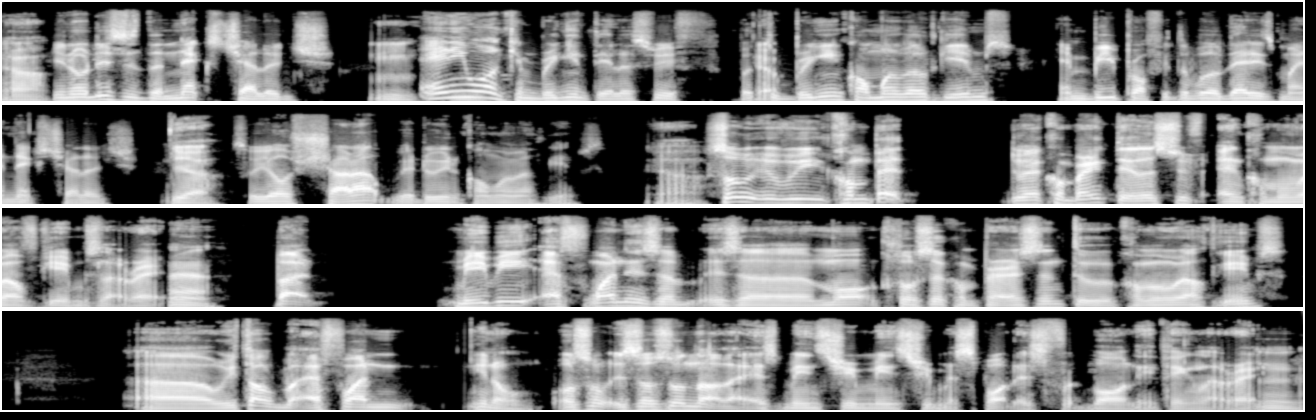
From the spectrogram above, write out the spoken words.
yeah. You know, this is the next challenge. Mm, Anyone can bring in Taylor Swift, but to bring in Commonwealth Games and be profitable, that is my next challenge. mm, Yeah, So y'all shut up. We're doing Commonwealth Games. yeah. So if we compare, we're comparing Taylor Swift and Commonwealth Games, lah, right? Yeah. But maybe F one is a is a more closer comparison to Commonwealth Games. Uh, we talked about F one. You know, also it's also not like as mainstream mainstream a sport as football or anything, lah, right? Mm.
